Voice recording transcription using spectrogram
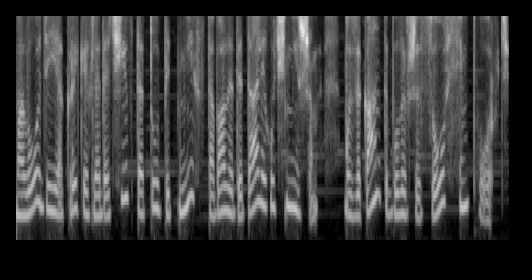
Мелодія, крики глядачів та тупіт ніг ставали дедалі гучнішими. Музиканти були вже зовсім поруч.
